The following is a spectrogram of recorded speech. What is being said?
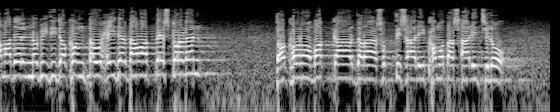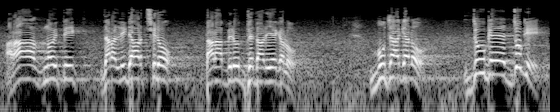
আমাদের নবীজি যখন তৌহিদের দাওয়াত পেশ করলেন, তখনও মক্কার যারা শক্তিশালী, ক্ষমতাশালী ছিল, রাজনৈতিক যারা লিডার ছিল, তারা বিরুদ্ধে দাঁড়িয়ে গেল। বুঝা গেল, যুগে যুগে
